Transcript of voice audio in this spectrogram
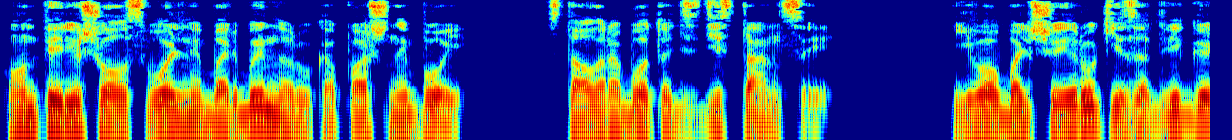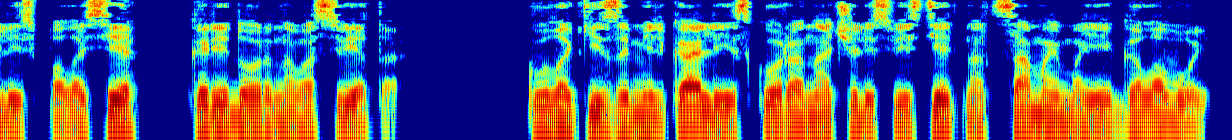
Он перешел с вольной борьбы на рукопашный бой, стал работать с дистанции. Его большие руки задвигались в полосе коридорного света. Кулаки замелькали и скоро начали свистеть над самой моей головой.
